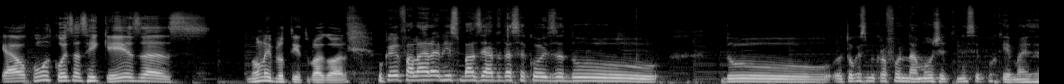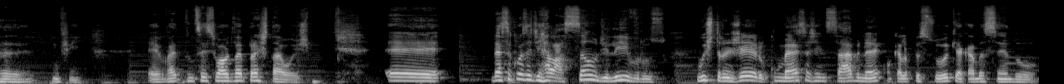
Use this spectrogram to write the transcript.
É alguma coisa, as riquezas. Não lembro o título agora. O que eu ia falar era nisso, baseado dessa coisa do. Do. Eu tô com esse microfone na mão, gente, nem sei porquê, mas é. Enfim. É, vai, não sei se o áudio vai prestar hoje. É, dessa coisa de relação de livros, o estrangeiro começa, a gente sabe, né, com aquela pessoa que acaba sendo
